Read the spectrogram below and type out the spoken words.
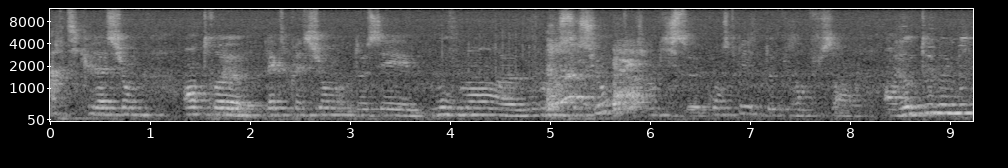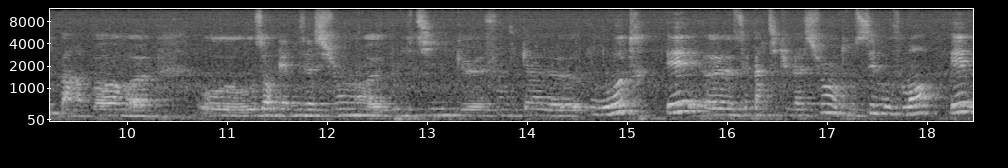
articulation entre l'expression de ces mouvements, mouvements sociaux qui se construisent de plus en plus en, autonomie par rapport aux organisations politiques, syndicales ou autres, et cette articulation entre ces mouvements et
